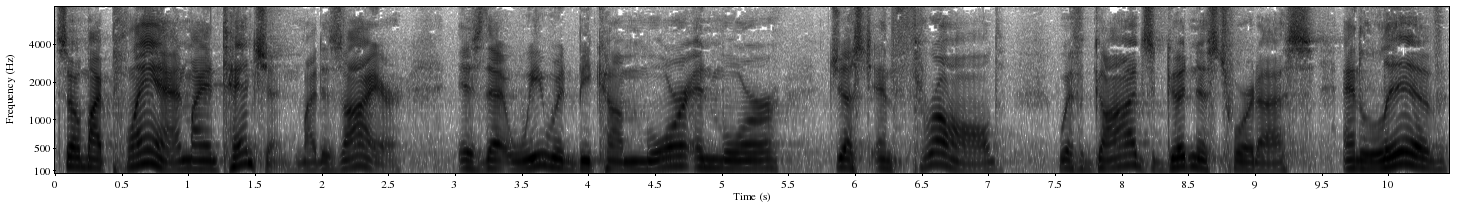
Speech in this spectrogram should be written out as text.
So, my plan, my intention, my desire is that we would become more and more just enthralled with God's goodness toward us and live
